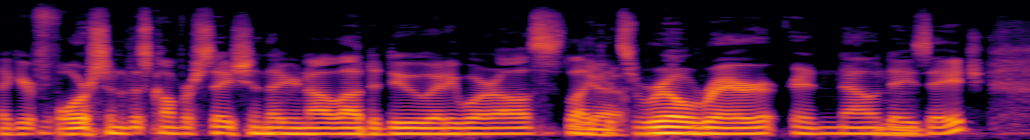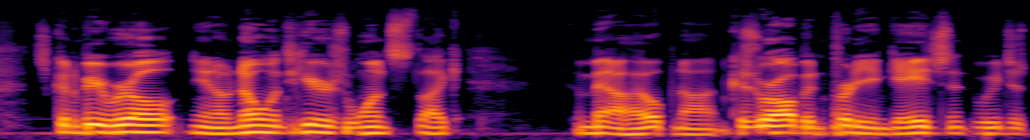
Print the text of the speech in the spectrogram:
Like you're forced into this conversation that you're mm-hmm. not allowed to do anywhere else. Like Yeah. it's real rare in nowadays age. It's going to be real. You know, no one hears once like. I, mean, I hope not, because we're all been pretty engaged. We just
